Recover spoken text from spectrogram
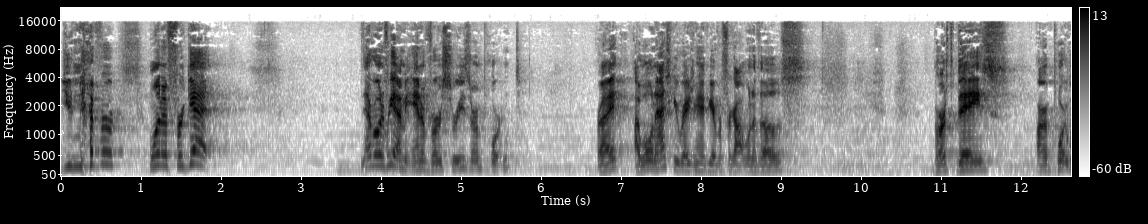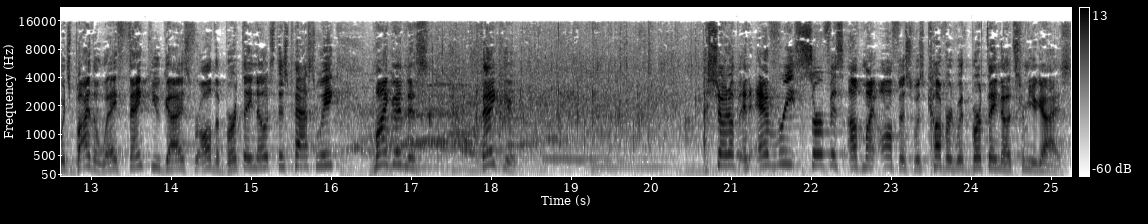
you never want to forget. Never want to forget. I mean, anniversaries are important. right? I won't ask you, raise your hand if you ever forgot one of those. Birthdays are important, which, by the way, thank you guys for all the birthday notes this past week. My goodness, thank you. I showed up and every surface of my office was covered with birthday notes from you guys.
